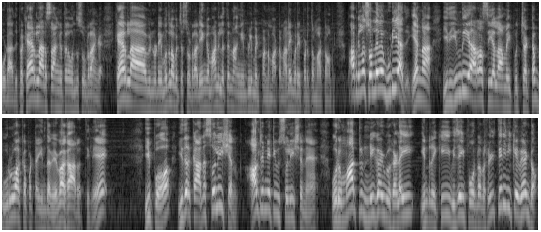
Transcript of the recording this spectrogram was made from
கூடாது. இப்போ கேரளா அரசாங்கத்தில் வந்து சொல்கிறாங்க கேரளாவினுடைய முதலமைச்சர் சொல்கிறார் எங்கள் மாநிலத்தை நாங்கள் இம்ப்ளிமெண்ட் பண்ண மாட்டோம் நடைமுறைப்படுத்த மாட்டோம். அப்படி அப்படிலாம் சொல்லவே முடியாது. ஏன்னா இது இந்திய அரசியல் அமைப்பு சட்டம் உருவாக்கப்பட்ட இந்த விவகாரத்திலே இப்போ இதற்கான சொல்யூஷன் ஆல்டர்னேட்டிவ் சொல்யூஷனை ஒரு மாற்று நிகழ்வுகளை இன்றைக்கு விஜய் போன்றவர்கள் தெரிவிக்க வேண்டும்.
